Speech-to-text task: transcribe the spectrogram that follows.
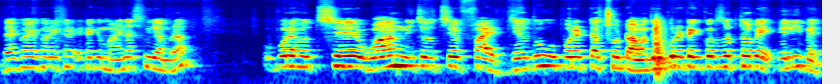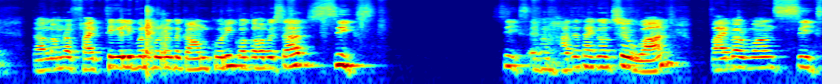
দেখো এখন এখানে এটাকে মাইনাস করি আমরা। উপরে হচ্ছে ওয়ান নিচে হচ্ছে ফাইভ যেহেতু উপরেরটা ছোট, আমাদের উপরেরটাকে কত ধরতে হবে? এলিভেন তাহলে আমরা ফাইভ থেকে এলিভেন পর্যন্ত কাউন্ট করি। কত হবে স্যার সিক্স সিক্স এখন হাতে থাকে হচ্ছে ওয়ান ফাইভ আর ওয়ান সিক্স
